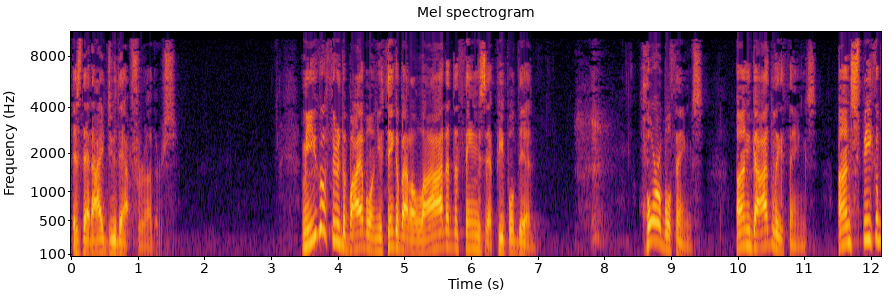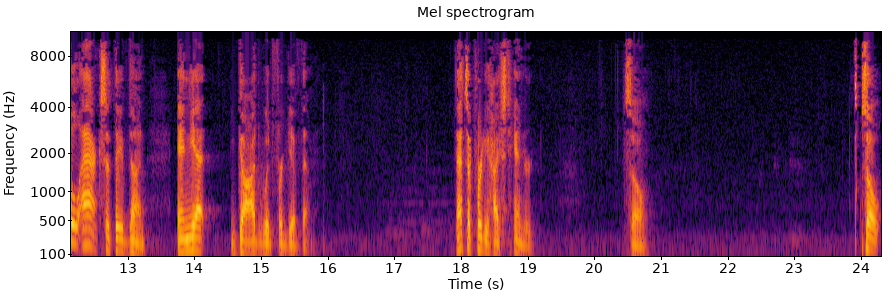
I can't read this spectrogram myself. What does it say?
Is that I do that for others. I mean, you go through the Bible and you think about a lot of the things that people did. Horrible things, ungodly things, unspeakable acts that they've done, and yet God would forgive them. That's a pretty high standard. So, so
